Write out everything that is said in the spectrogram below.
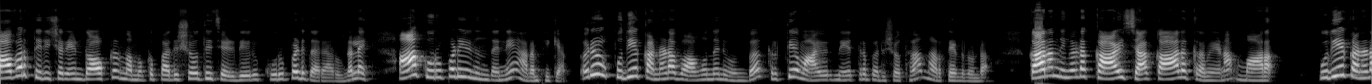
പവർ തിരിച്ചറിയാൻ ഡോക്ടർ നമുക്ക് പരിശോധിച്ചെഴുതിയ ഒരു കുറിപ്പടി തരാറുണ്ട് അല്ലേ? ആ കുറിപ്പടിയിൽ നിന്ന് തന്നെ ആരംഭിക്കാം. ഒരു പുതിയ കണ്ണട വാങ്ങുന്നതിന് മുൻപ് കൃത്യമായ ഒരു നേത്ര പരിശോധന നടത്തേണ്ടതുണ്ട്. കാരണം നിങ്ങളുടെ കാഴ്ച കാലക്രമേണ മാറാം. പുതിയ കണ്ണട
